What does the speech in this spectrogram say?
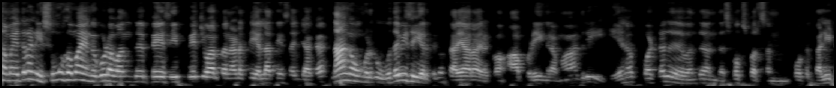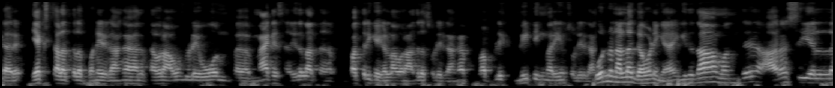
சமயத்துல நீ சுமூகமா எங்க கூட வந்து பேசி பேச்சுவார்த்தை நடத்தி எல்லாத்தையும் செஞ்சாக்க நாங்க உங்களுக்கு உதவி செய்யறதுக்கு தயாரா இருக்கோம் அப்படிங்கிற மாதிரி ஏகப்பட்டது வந்து அந்த ஸ்போக்ஸ் பர்சன் போட்டு தள்ளிட்டாரு. எக்ஸ் தளத்துல பண்ணிருக்காங்க. அதை தவிர அவங்களுடைய ஓன் மேகசின் இதெல்லாம் பத்திரிகைகள்லாம் வரும். அதுல சொல்லியிருக்காங்க பப்ளிக் மீட்டிங் மாதிரியும் சொல்லியிருக்காங்க ஒண்ணு நல்லா கவனிங்க. இதுதான் வந்து அரசியல்ல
